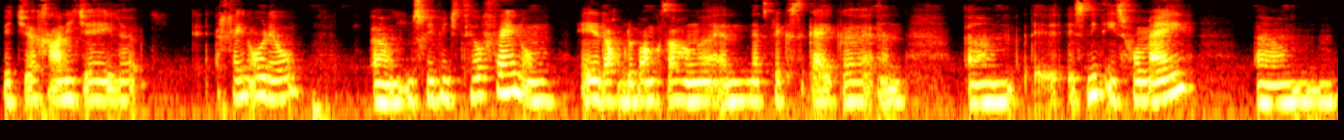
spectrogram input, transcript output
Weet je, ga niet je hele. Geen oordeel. Um, misschien vind je het heel fijn om de hele dag op de bank te hangen en Netflix te kijken. En um, het is niet iets voor mij. Um,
